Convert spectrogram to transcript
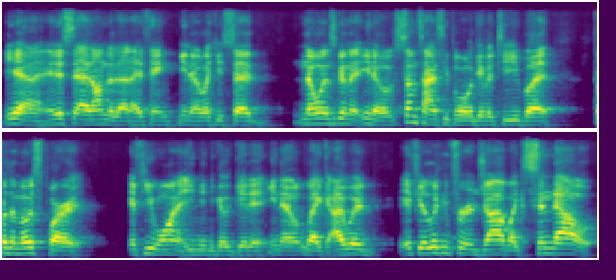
Yeah. And just to add on to that, I think, you know, like you said, no one's to, you know, sometimes people will give it to you, but for the most part, if you want it, you need to go get it. You know, like I would, if you're looking for a job, like send out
